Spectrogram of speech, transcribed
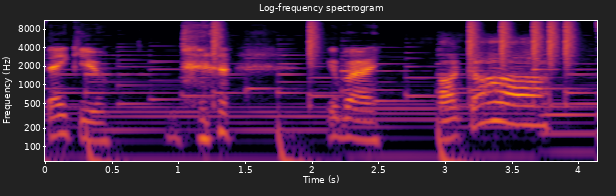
Thank you. Goodbye. Bye.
